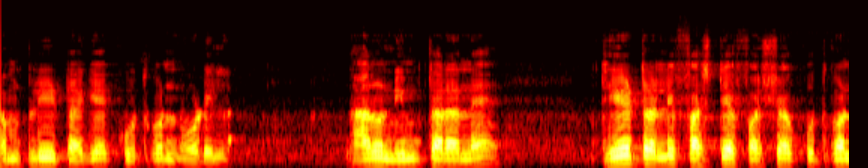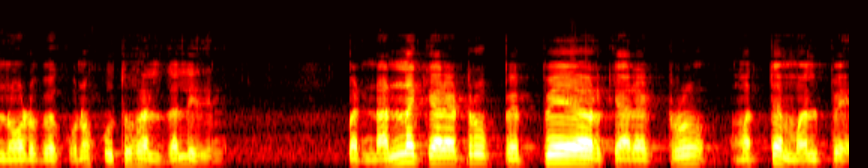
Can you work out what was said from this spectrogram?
ಕಂಪ್ಲೀಟಾಗಿ ಕೂತ್ಕೊಂಡು ನೋಡಿಲ್ಲ. ನಾನು ನಿಮ್ಮ ಥರನೇ ಥಿಯೇಟ್ರಲ್ಲಿ ಫಸ್ಟ್ ಡೇ ಫಸ್ಟ್ ಶೋ ಕೂತ್ಕೊಂಡು ನೋಡಬೇಕು ಅನ್ನೋ ಕುತೂಹಲದಲ್ಲಿ ಇದ್ದೀನಿ. ಬಟ್ ನನ್ನ ಕ್ಯಾರೆಕ್ಟ್ರು ಪೆಪ್ಪೆ ಅವ್ರ ಕ್ಯಾರೆಕ್ಟ್ರು ಮತ್ತು ಮಲ್ಪೆ,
